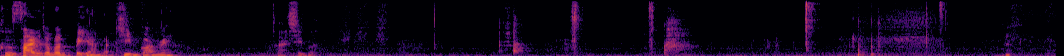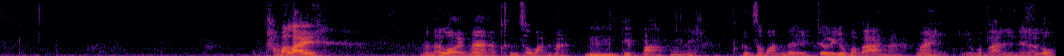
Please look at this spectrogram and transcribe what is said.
คือใส่จนมันเปียกอะชิมก่อนไหมอะชิมอะทำอะไร มันอร่อยมากครับขึ้นสวรรค์มา อืมติดปากนี่เลย ขึ้นสวรรค์เลย เจอโยมบาลมา ไม่โยมบาลอยู่ในนรก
